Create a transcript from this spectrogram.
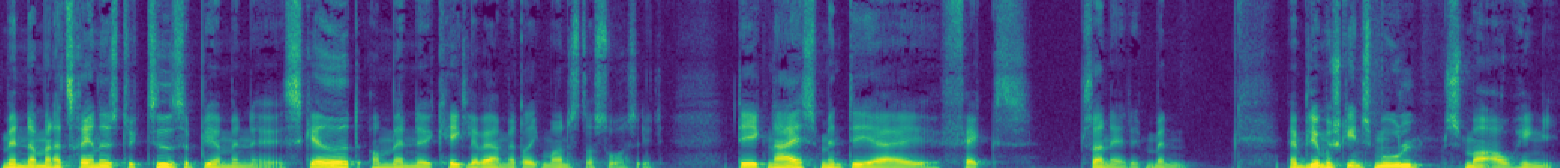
men når man har trænet et stykke tid, så bliver man øh, skadet, og man øh, kan ikke lade være med at drikke monster stort set. Det er ikke nice, men det er øh, facts. Sådan er det. Men man bliver måske en smule små afhængig.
